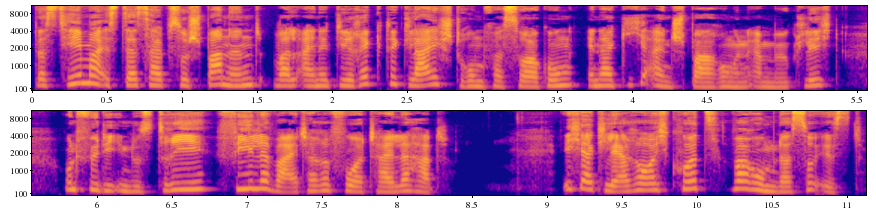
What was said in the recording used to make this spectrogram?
Das Thema ist deshalb so spannend, weil eine direkte Gleichstromversorgung Energieeinsparungen ermöglicht und für die Industrie viele weitere Vorteile hat. Ich erkläre euch kurz, warum das so ist.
